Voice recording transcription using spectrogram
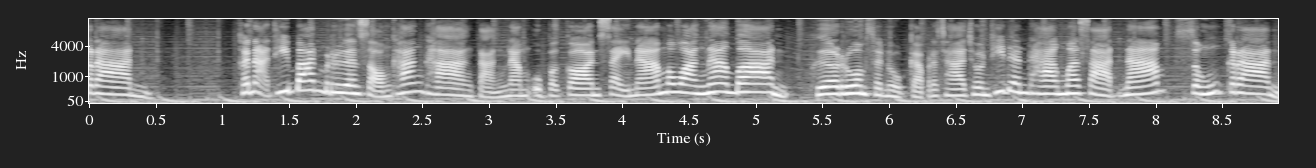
กรานต์ ขณะที่บ้านเรือนสองข้างทางต่างนำอุปกรณ์ใส่น้ำมาวางหน้าบ้าน เพื่อร่วมสนุกกับประชาชนที่เดินทางมาสาดน้ำสงกรานต์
